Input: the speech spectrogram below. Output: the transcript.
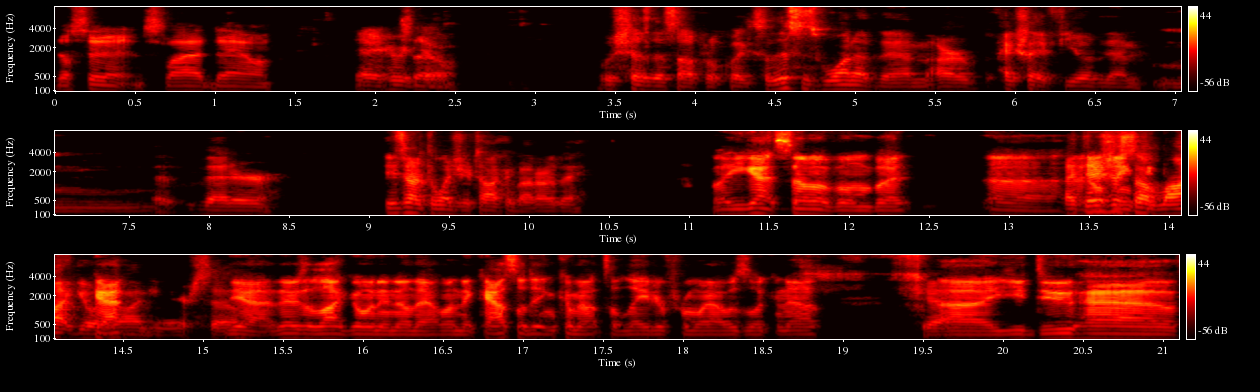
They'll sit in it and slide down. Yeah, here we So- go. We'll show this off real quick. So this is one of them, or actually a few of them Mm, that, that are. These aren't the ones you're talking about, are they? Well, you got some of them, but uh, Like, there's just a the lot going cat- on here. So Yeah, there's a lot going in on that one. The castle didn't come out till later, from what I was looking up. yeah. Uh, you do have.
